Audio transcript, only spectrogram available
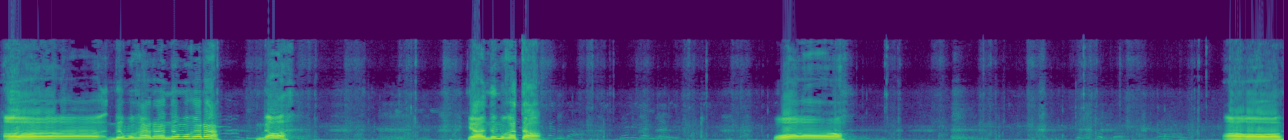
아, 넘어가나, 넘어가나. 너. 야, 넘어갔다. 와. 아, 어.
